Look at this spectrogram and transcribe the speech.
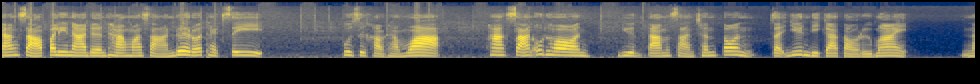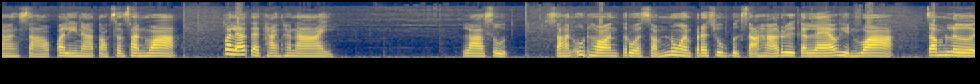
นางสาวปรินาเดินทางมาศาลด้วยรถแท็กซี่ ผู้สื่อข่าวถามว่า หากศาลอุทธรณ์ยืนตามศาลชั้นต้น จะยื่นดีกาต่อหรือไม่ นางสาวปรินาตอบสั้นๆว่า ก็แล้วแต่ทางทนาย ล่าสุดศาลอุทธรตรวจสำนวนประชุมปรึกษาหารือกันแล้วเห็นว่า จำเลย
